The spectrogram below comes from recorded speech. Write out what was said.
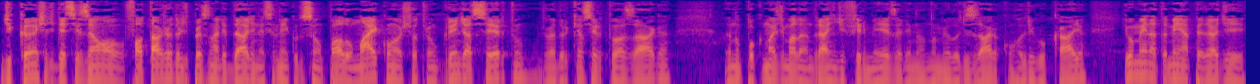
de cancha, de decisão. Faltava jogador de personalidade nesse elenco do São Paulo. O Maicon eu acho outro um grande acerto, um jogador que acertou a zaga, dando um pouco mais de malandragem, de firmeza ali no, no miolo de zaga com o Rodrigo Caio. E o Mena também, apesar de,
